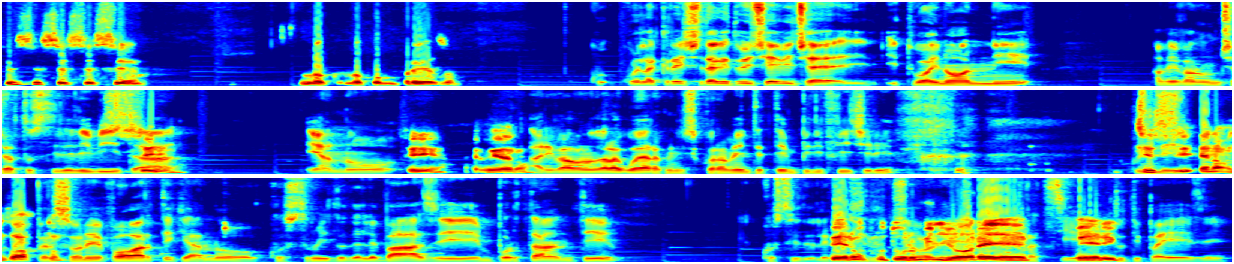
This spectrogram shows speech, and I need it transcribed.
Sì, sì, sì, sì, sì. L'ho, l'ho compreso. Que- quella crescita che tu dicevi, cioè i, i, tuoi nonni avevano un certo stile di vita sì. e hanno... Sì, è vero. Arrivavano dalla guerra, quindi sicuramente tempi difficili. sì, sì, eh no, esatto. Persone forti che hanno costruito delle basi importanti costitu- per un futuro migliore per i... tutti i paesi,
